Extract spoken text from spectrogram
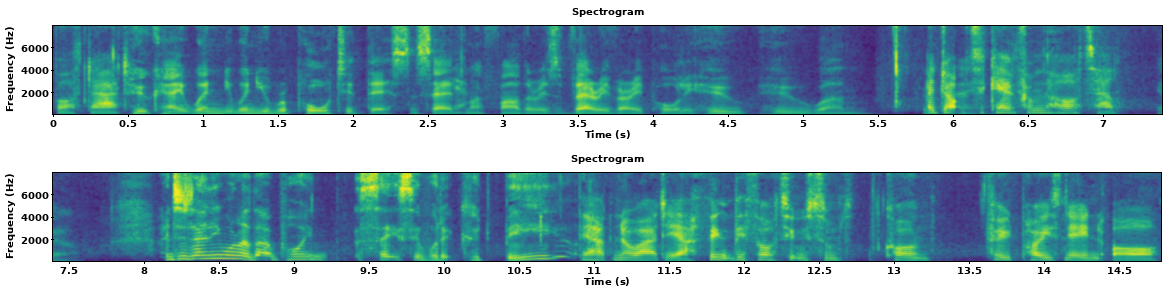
both died. Who came when you, when you reported this and said Yeah. my father is very very poorly? Who who? Um, who A doctor came? came from the hotel. Yeah. and did anyone at that point say, say what it could be? They had no idea. I think they thought it was some kind of food poisoning or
